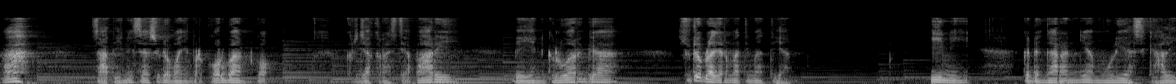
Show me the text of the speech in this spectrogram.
Ah, saat ini saya sudah banyak berkorban kok. Kerja keras setiap hari, biayain keluarga, sudah belajar mati-matian. Ini kedengarannya mulia sekali.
